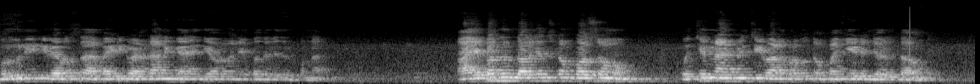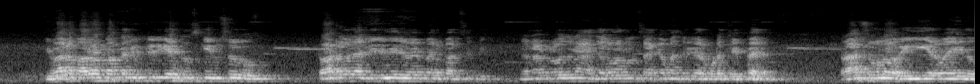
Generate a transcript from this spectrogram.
మురుగునీటి వ్యవస్థ బయటికి వెళ్ళడానికి కానీ తీవ్రమైన ఇబ్బందులు ఎదుర్కొన్నారు. ఆ ఇబ్బందులు తొలగించడం కోసం వచ్చిన నాటి నుంచి ఇవాళ ప్రభుత్వం పనిచేయడం జరుగుతూ ఉంది. ఇవాళ మరో పక్క లిఫ్ట్ ఇరిగేషన్ స్కీమ్స్ టోటల్గా నిర్వీర్యమైపోయిన పరిస్థితి. నిన్నటి రోజున జలవనరుల శాఖ మంత్రి గారు కూడా చెప్పారు. రాష్ట్రంలో వెయ్యి ఇరవై ఐదు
